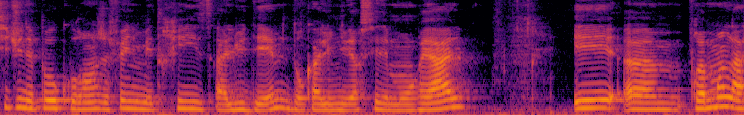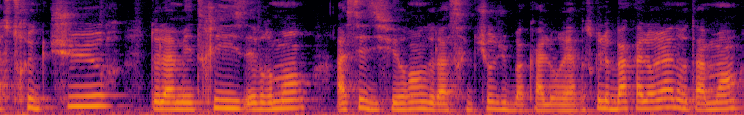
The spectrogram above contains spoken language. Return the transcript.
Si tu n'es pas au courant, j'ai fait une maîtrise à l'UDM, donc à l'Université de Montréal. Et euh, vraiment, la structure de la maîtrise est vraiment assez différente de la structure du baccalauréat. Parce que le baccalauréat, notamment,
